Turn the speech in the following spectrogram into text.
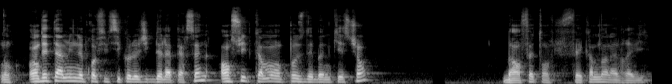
Donc, on détermine le profil psychologique de la personne. Ensuite, comment on pose des bonnes questions? Ben, en fait, on fait comme dans la vraie vie.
